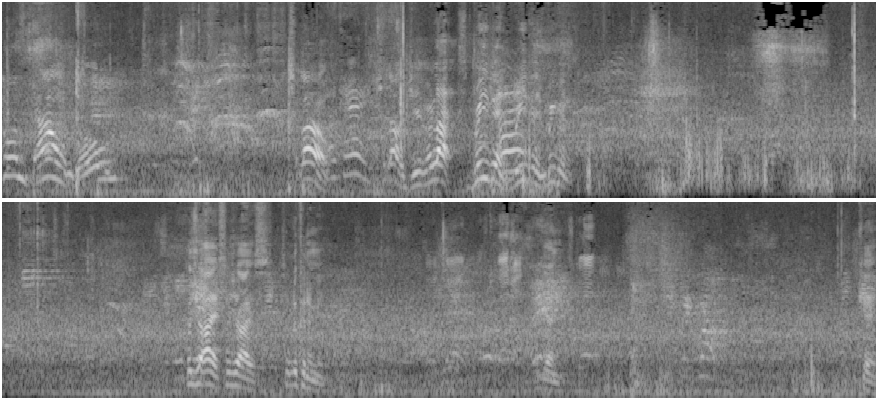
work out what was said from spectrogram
Calm down, bro. Chill out. Okay. Chill out, G. Relax. Breathe in, breathe in, breathe in. Close your eyes, close your eyes. Stop looking at me. Again. Okay,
